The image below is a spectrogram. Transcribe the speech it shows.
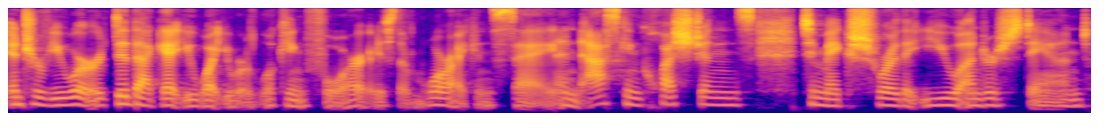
interviewer, did that get you what you were looking for? Is there more I can say? And asking questions to make sure that you understand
